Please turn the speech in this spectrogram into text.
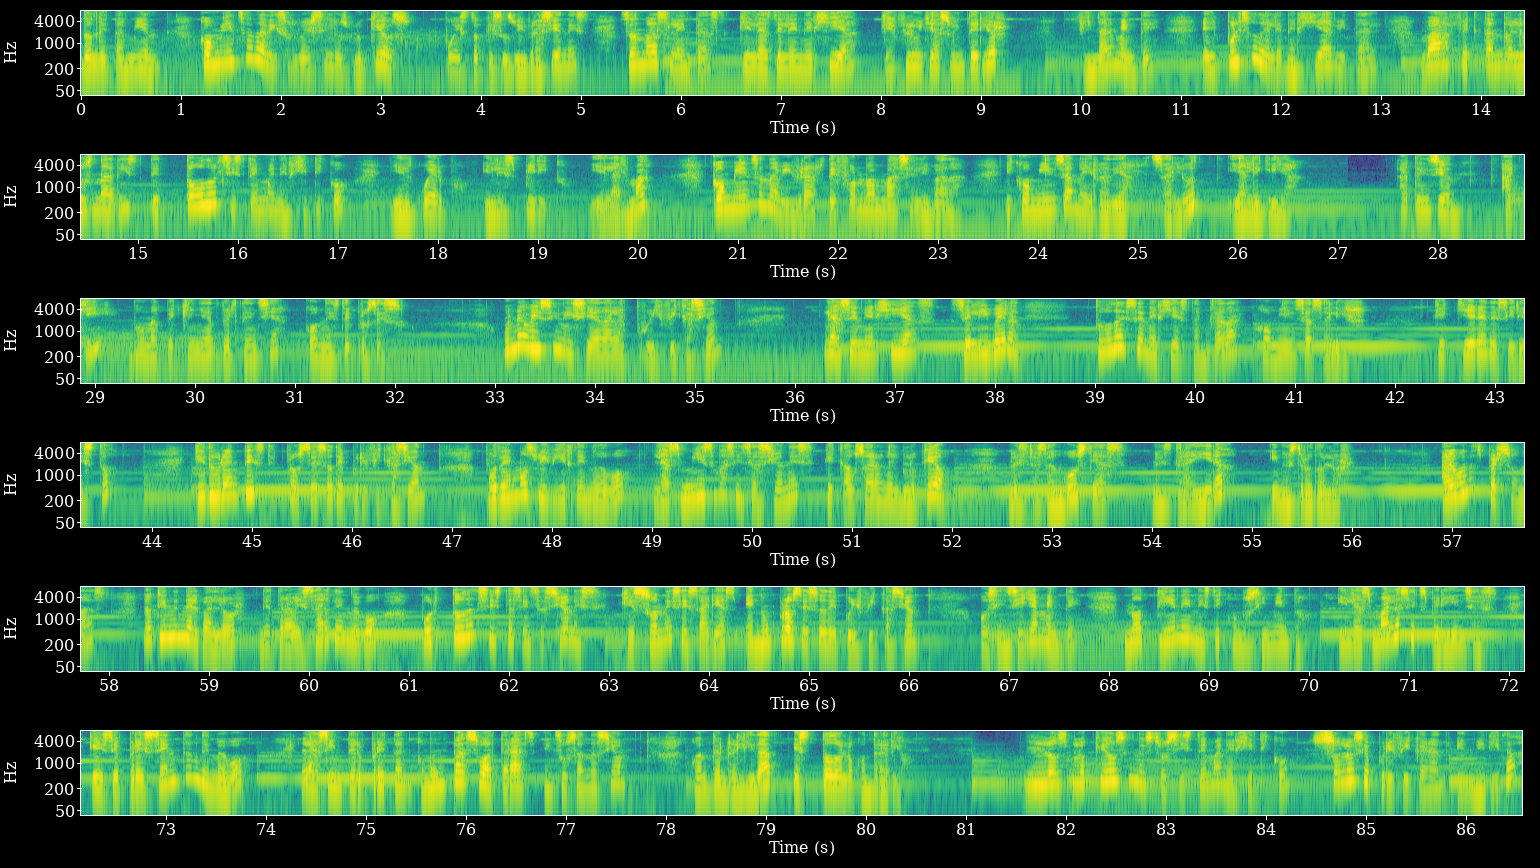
donde también comienzan a disolverse los bloqueos, puesto que sus vibraciones son más lentas que las de la energía que fluye a su interior. Finalmente, el pulso de la energía vital va afectando a los nadis de todo el sistema energético y el cuerpo, el espíritu y el alma comienzan a vibrar de forma más elevada y comienzan a irradiar salud y alegría. Atención, aquí va una pequeña advertencia con este proceso. Una vez iniciada la purificación, las energías se liberan. Toda esa energía estancada comienza a salir. ¿Qué quiere decir esto? Que durante este proceso de purificación podemos vivir de nuevo las mismas sensaciones que causaron el bloqueo, nuestras angustias, nuestra ira y nuestro dolor. Algunas personas no tienen el valor de atravesar de nuevo por todas estas sensaciones que son necesarias en un proceso de purificación o sencillamente no tienen este conocimiento y las malas experiencias que se presentan de nuevo las interpretan como un paso atrás en su sanación, cuando en realidad es todo lo contrario. Los bloqueos en nuestro sistema energético solo se purificarán en medida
